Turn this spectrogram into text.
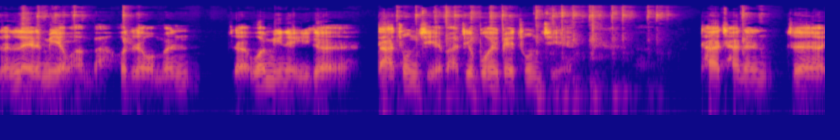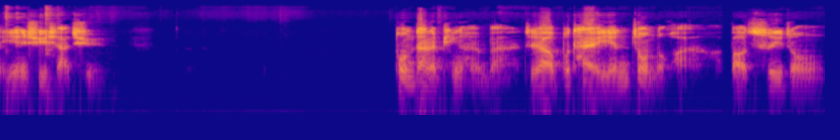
人类的灭亡吧，或者我们这文明的一个大终结吧，就不会被终结，它才能这延续下去。动荡的平衡吧，只要不太严重的话，保持一种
